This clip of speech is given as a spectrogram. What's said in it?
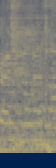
Gracias.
